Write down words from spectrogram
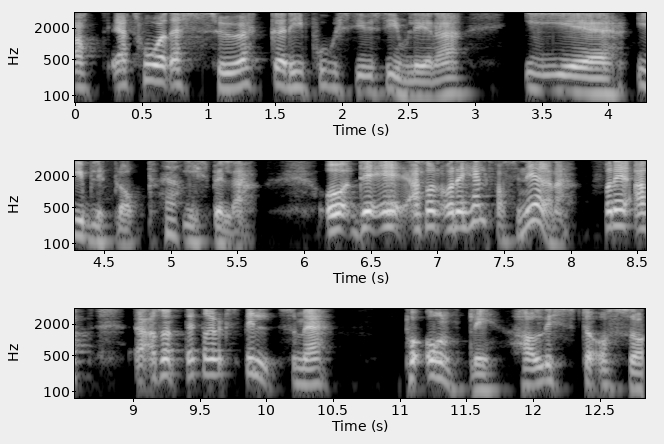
at jeg tror at jeg søker de positive stimuliene i, eh, i blipp-blopp Ja. i spillet. Og det, er, altså, og det er helt fascinerende. For det at altså, dette er jo et spill som jeg på ordentlig har lyst til også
